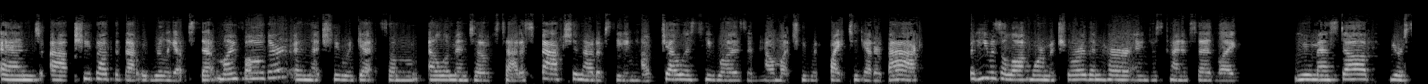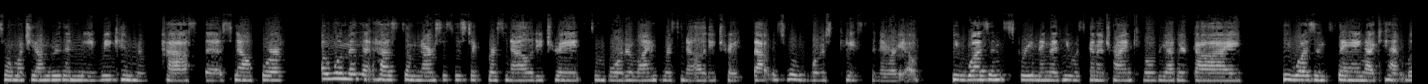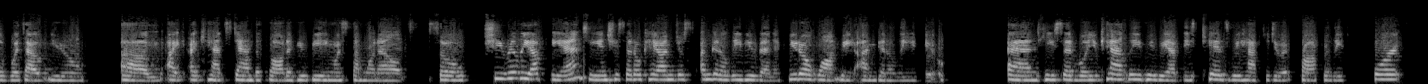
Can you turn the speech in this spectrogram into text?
And uh, she thought that that would really upset my father and that she would get some element of satisfaction out of seeing how jealous he was and how much he would fight to get her back. But he was a lot more mature than her and just kind of said, like, you messed up. You're so much younger than me. We can move past this. Now, for a woman that has some narcissistic personality traits, some borderline personality traits, that was her worst case scenario. He wasn't screaming that he was going to try and kill the other guy. He wasn't saying, I can't live without you um, I, I can't stand the thought of you being with someone else. So she really upped the ante and she said, okay, I'm just, I'm going to leave you then. If you don't want me, I'm going to leave you. And he said, well, you can't leave me. We have these kids. We have to do it properly to court.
